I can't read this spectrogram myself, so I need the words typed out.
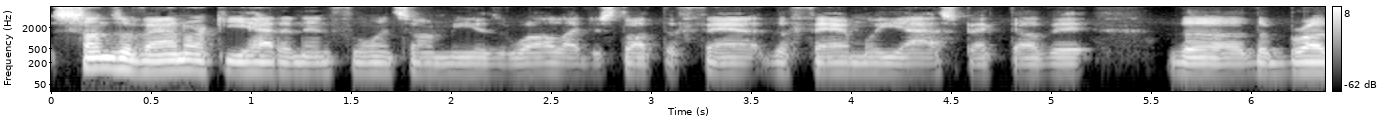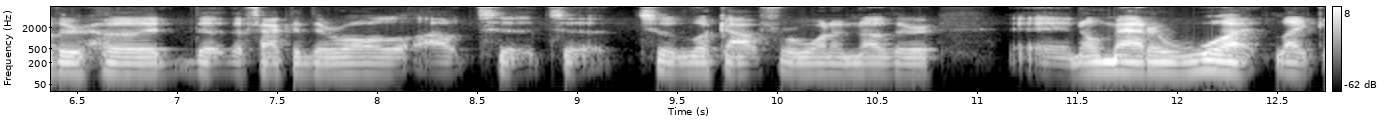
Sons of Anarchy had an influence on me as well. I just thought the fa- the family aspect of it, the the brotherhood, the the fact that they're all out to to to look out for one another, and no matter what, like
